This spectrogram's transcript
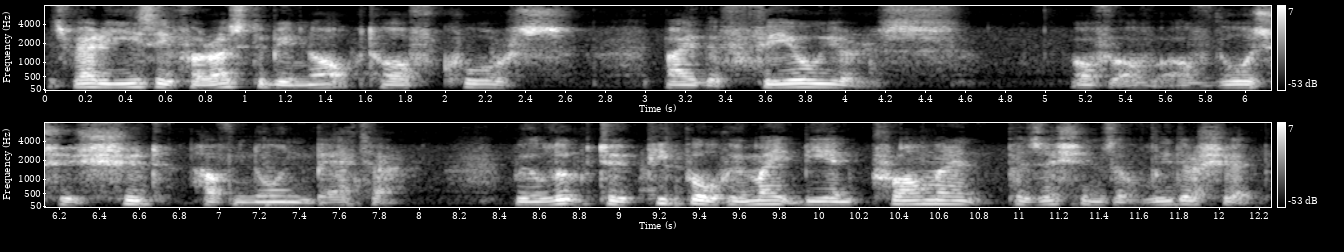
It's very easy for us to be knocked off course by the failures of, of, of those who should have known better. We look to people who might be in prominent positions of leadership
